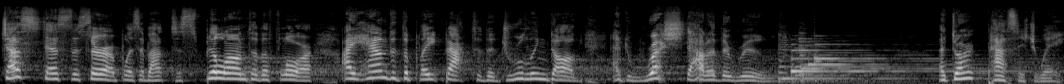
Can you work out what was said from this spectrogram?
Just as the syrup was about to spill onto the floor, I handed the plate back to the drooling dog and rushed out of the room. A dark passageway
